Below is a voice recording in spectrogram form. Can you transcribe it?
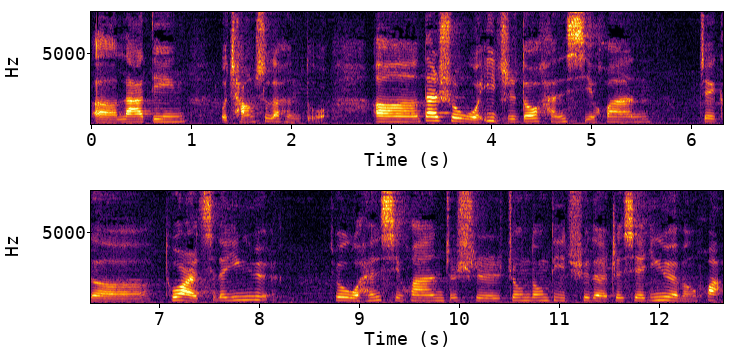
呃拉丁。我尝试了很多，嗯，但是我一直都很喜欢这个土耳其的音乐，就我很喜欢就是中东地区的这些音乐文化，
